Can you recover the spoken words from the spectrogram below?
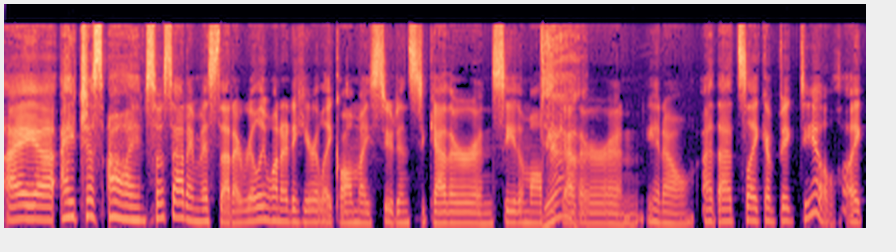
I uh, I just oh I'm so sad I missed that. I really wanted to hear like all my students together and see them all Yeah. together, and you know uh, that's like a big deal. Like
